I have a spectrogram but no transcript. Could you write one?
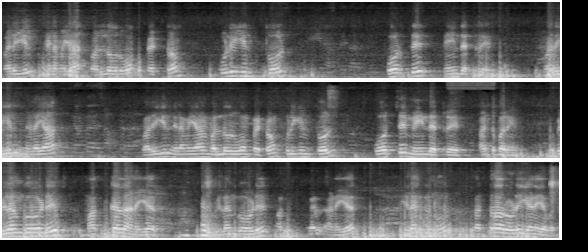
வழியில் நிலைமையார் வல்லுருவம் பெற்றம். புலியின் தோல் போர்த்து நெய்ந்தற்று வழியில் நிலையான் வழியில் நிலைமையான் வல்லுருவம் பெற்றோம். புலியின் தோல் போர்த்து மேய்ந்தற்று. அடுத்து பாருங்க. விலங்கோடு மக்கள் அணையர். விலங்கோடு மக்கள் அணையர். இலங்கு நூல் கற்றாரோடு இணையவர்.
